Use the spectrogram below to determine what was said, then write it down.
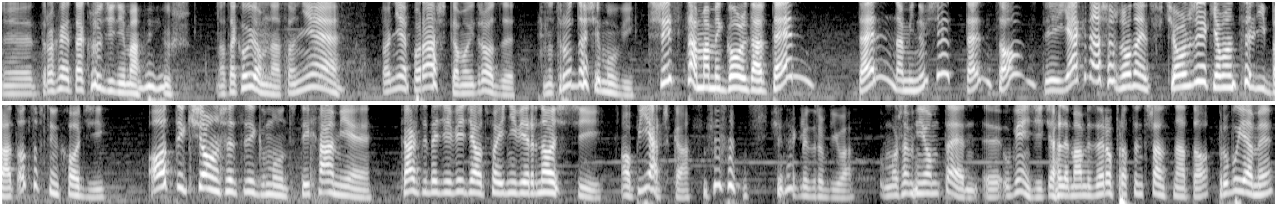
E, trochę tak ludzi nie mamy już. Atakują nas, o nie! O nie, porażka, moi drodzy. No trudno się mówi. 300 mamy golda, ten? Ten? Na minusie? Ten? Co? Ty, jak nasza żona jest w ciąży, jak ja mam celibat? O co w tym chodzi? O ty książę Zygmunt, ty chamie! Każdy będzie wiedział o twojej niewierności. O, pijaczka. się nagle zrobiła. Możemy ją ten, y, uwięzić, ale mamy 0% szans na to. Próbujemy.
